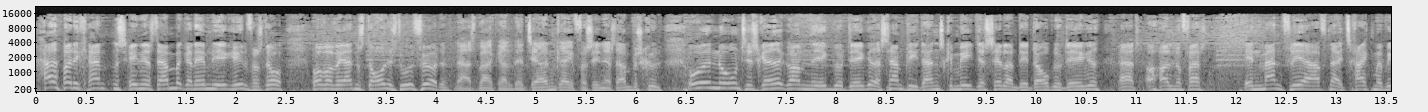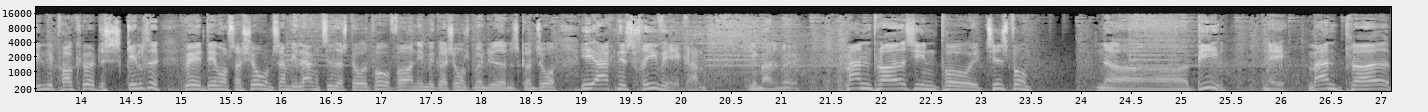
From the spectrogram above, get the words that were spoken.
Hadprædikanten Senior Stampe kan nemlig ikke helt forstå, hvorfor verdens dårligst udførte, lad os bare kalde det terrorangreb for Senior Stampes skyld, uden nogen til skadekommende ikke blev dækket af samtlige danske medier, selvom det dog blev dækket, at, og hold nu fast, en mand flere aftener i træk med vilje påkørte skilte ved en demonstration, som i lang tid har stået på foran immigrationsmyndighedernes kontor i Agnes Frivægeren i Malmø. Manden pløjede sin på et tidspunkt Nå, bil? Nej, man pløjede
